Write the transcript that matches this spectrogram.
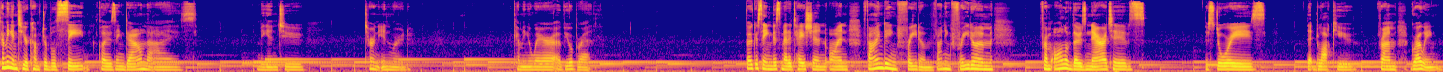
Coming into your comfortable seat, closing down the eyes, begin to turn inward becoming aware of your breath. Focusing this meditation on finding freedom, finding freedom from all of those narratives, the stories that block you from growing,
